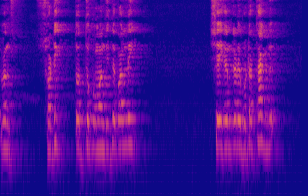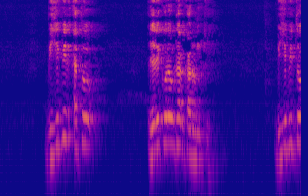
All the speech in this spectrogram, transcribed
এবং সঠিক তথ্য প্রমাণ দিতে পারলেই সে এখানকার ভোটার থাকবে। বিজেপির এত রেড়ে করে ওঠার কারণ কি? বিজেপি তো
